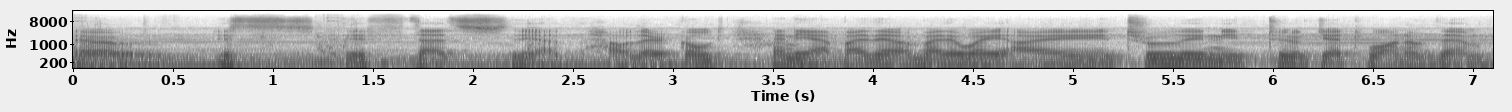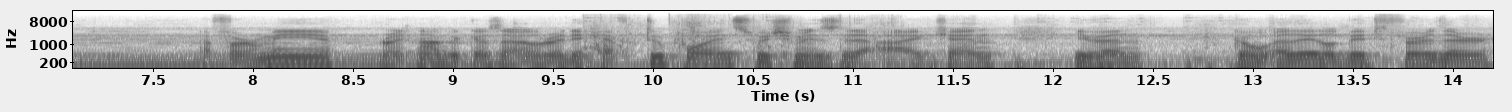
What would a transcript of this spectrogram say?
uh, is if that's yeah how they're called. And yeah, by the by the way, I truly need to get one of them. Uh, for me right now because I already have two points, which means that I can even go a little bit further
